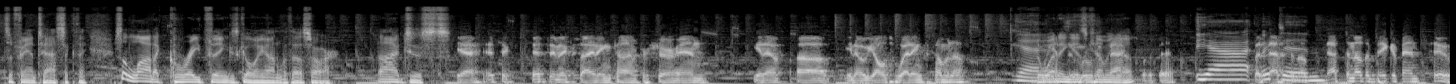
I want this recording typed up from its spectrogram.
it's a fantastic thing. There's a lot of great things going on with SR. I just Yeah, it's a, it's an exciting time for sure. And, you know, uh, you know, y'all's wedding's coming up. Yeah, The We wedding is coming up. A bit. yeah, But it that's did. another, that's another big event, too.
